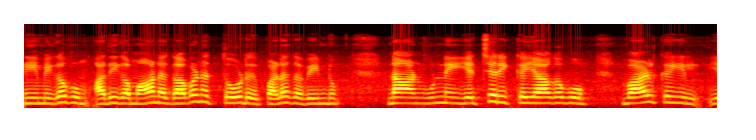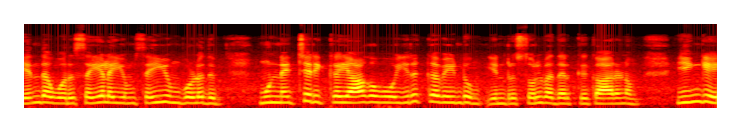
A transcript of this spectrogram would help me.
நீ மிகவும் அதிகமான கவனத்தோடு பழக வேண்டும். நான் உன்னை எச்சரிக்கையாகவோ வாழ்க்கையில் எந்த ஒரு செயலையும் செய்யும் பொழுது முன்னெச்சரிக்கையாகவோ இருக்க வேண்டும் என்று சொல்வதற்கு காரணம் இங்கே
